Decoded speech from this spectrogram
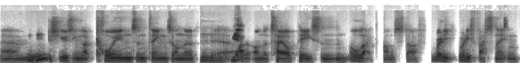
um, mm-hmm. just using like coins and things on the mm-hmm. uh, yeah. on the tailpiece and all that kind of stuff. Really, really fascinating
